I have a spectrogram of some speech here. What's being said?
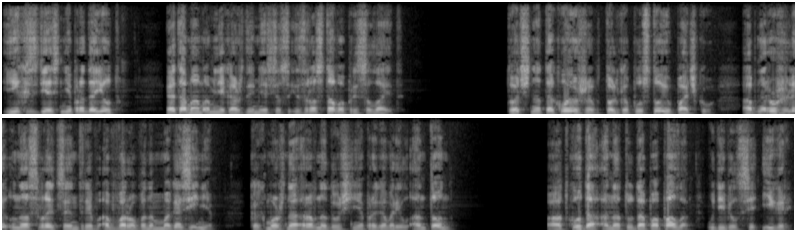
«Их здесь не продают. Это мама мне каждый месяц из Ростова присылает. Точно такую же, только пустую пачку, обнаружили у нас в райцентре в обворованном магазине. — как можно равнодушнее проговорил Антон. «А откуда она туда попала?» — удивился Игорь.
